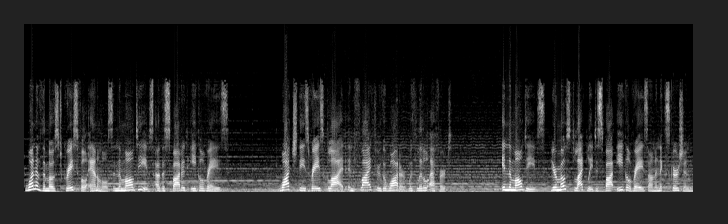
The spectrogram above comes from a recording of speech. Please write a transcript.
One of the most graceful animals in the Maldives are the spotted eagle rays. Watch these rays glide and fly through the water with little effort. In the Maldives, you're most likely to spot eagle rays on an excursion.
